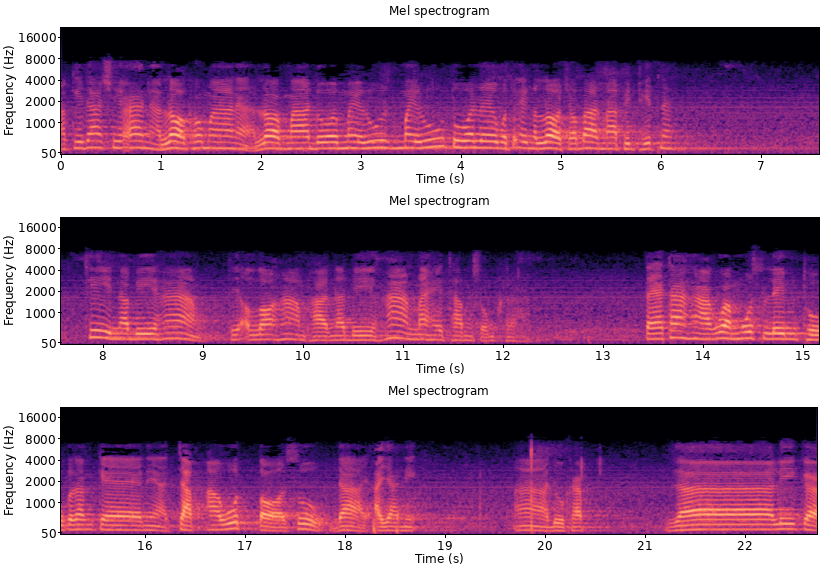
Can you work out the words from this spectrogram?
อักีดาชีอะน่ะลอกเข้ามาน่ะลอกมาโดยไม่รู้ไม่รู้ตัวเลยว่าตัวเองลอกชาวบ้านมาผิดๆนะที่นบีห้าม ที่อัลลอฮ์ห้ามผ่านนาบี ห้ามไม่ให้ทำสงคราม แต่ถ้าหากว่ามุสลิมถูกรังแกเนี่ยจับอาวุธต่อสู้ได้อายานี้อ่าดูครับซาลิกา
